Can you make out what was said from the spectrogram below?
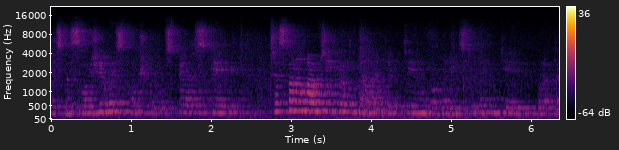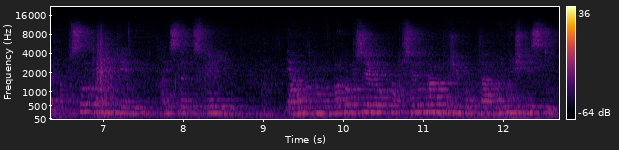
že jste složili zkoušku dospělosti, přestanu vám říkat milé děti nebo milí studenti, budete absolventi a jste dospělí. Já vám k tomu blahopřeju a přeju vám do života hodně štěstí.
